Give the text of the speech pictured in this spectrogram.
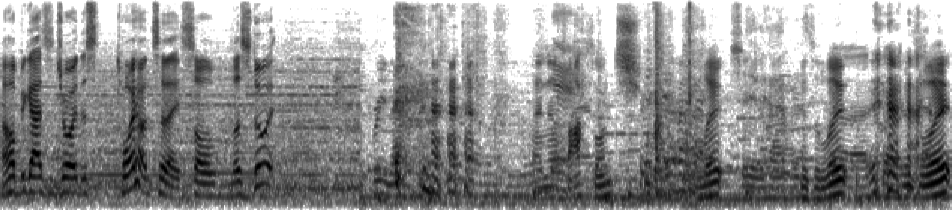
i hope you guys enjoyed this toy hunt today. So let's do it. I know. Box lunch. Lit. It's lit? It's lit?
